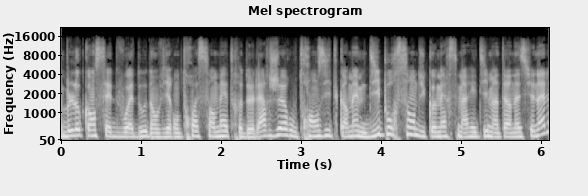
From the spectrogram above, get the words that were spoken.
bloquant cette voie d'eau d'environ 300 mètres de largeur où transite quand même 10% du commerce maritime international.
